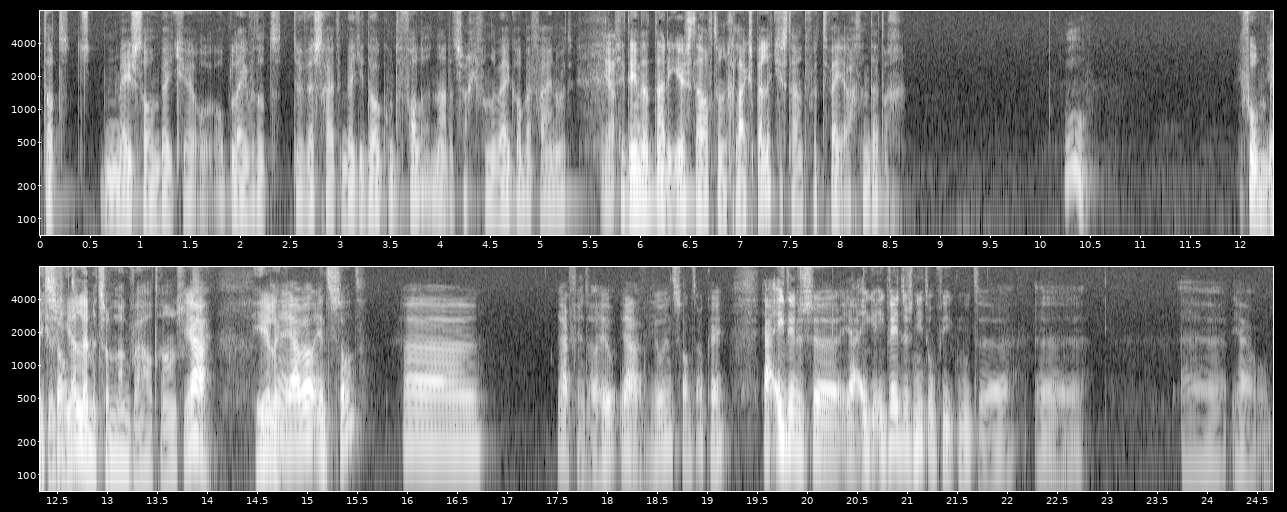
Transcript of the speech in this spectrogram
dat het meestal een beetje oplevert dat de wedstrijd een beetje dood komt te vallen. Nou, dat zag je van de week al bij Feyenoord. Ja. Dus ik denk dat na de eerste helft een gelijk spelletje staat voor 2,38. Oeh. Ik voel me een beetje als. Jelle met zo'n lang verhaal trouwens. Ja. Heerlijk. Ja, ja, wel interessant. Eh, ja, ik vind het wel heel, ja, heel interessant. Oké. Ja, ik denk dus, eh, ja, ik, ik weet dus niet op wie ik moet, eh, eh, ja, op-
